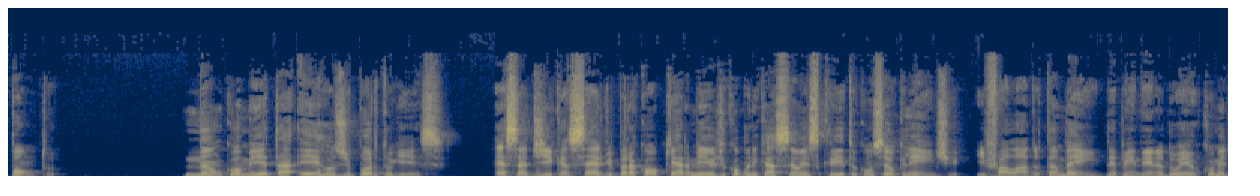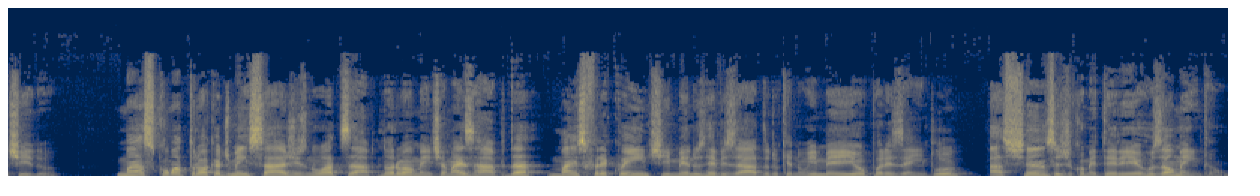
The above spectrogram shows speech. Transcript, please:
Ponto. Não cometa erros de português. Essa dica serve para qualquer meio de comunicação escrito com seu cliente, e falado também, dependendo do erro cometido. Mas como a troca de mensagens no WhatsApp normalmente é mais rápida, mais frequente e menos revisada do que no e-mail, por exemplo, as chances de cometer erros aumentam.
